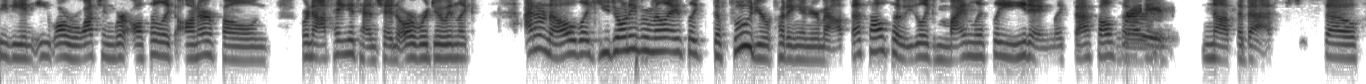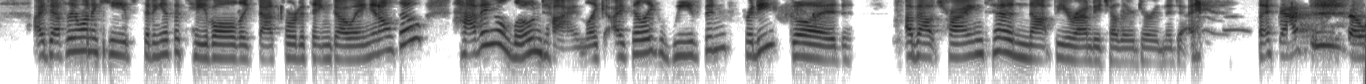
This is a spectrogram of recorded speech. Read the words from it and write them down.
TV and eat while we're watching, we're also like on our phones. We're not paying attention, or we're doing like, I don't know, like you don't even realize like the food you're putting in your mouth. That's also like mindlessly eating. Like that's also Right. Not the best. So I definitely want to keep sitting at the table, like that sort of thing going. And also having alone time. Like I feel like we've been pretty good about trying to not be around each other during the day. like, That's so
